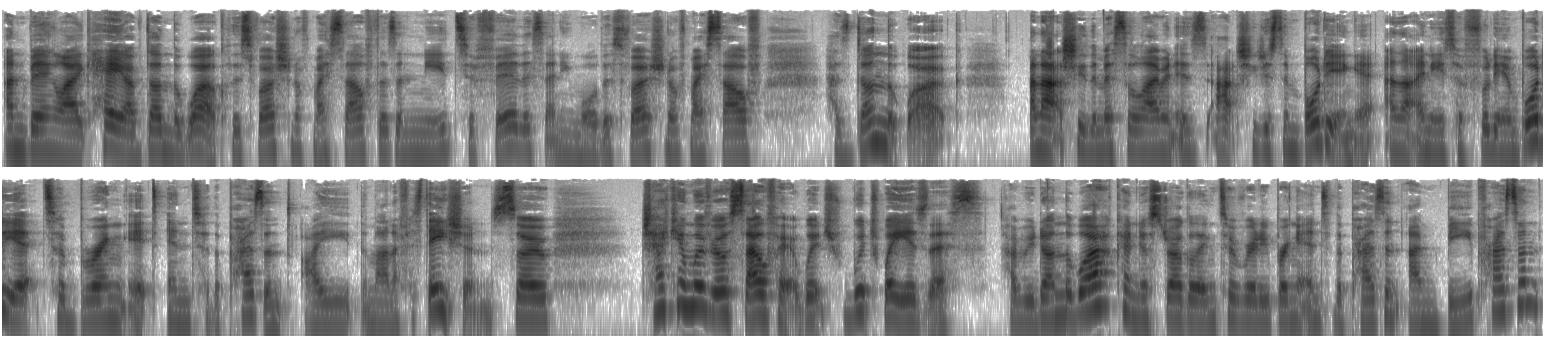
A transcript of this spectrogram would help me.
and being like, hey, I've done the work. This version of myself doesn't need to fear this anymore. This version of myself has done the work and actually the misalignment is actually just embodying it and that i need to fully embody it to bring it into the present i.e the manifestation. So check in with yourself here. Which which way is this? Have you done the work and you're struggling to really bring it into the present and be present?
